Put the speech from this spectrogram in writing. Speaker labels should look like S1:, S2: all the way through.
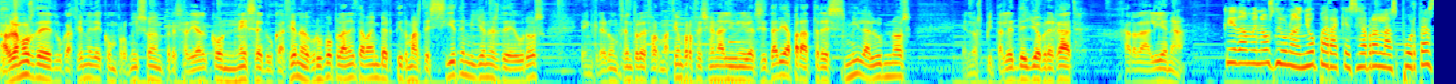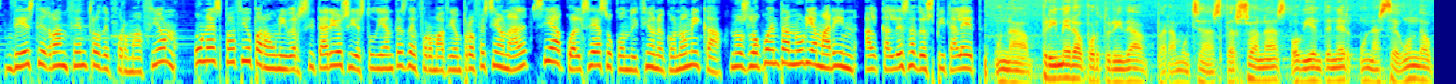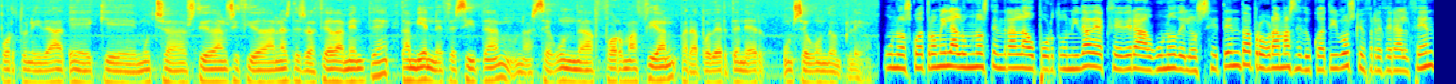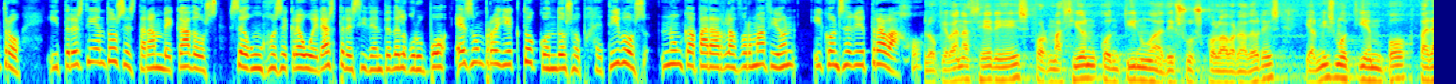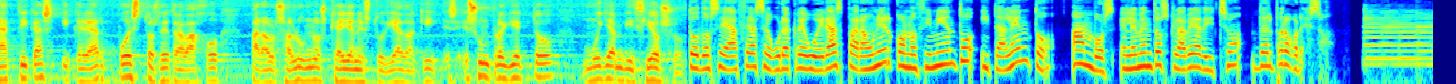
S1: Hablamos de educación y de compromiso empresarial con NESA Educación. El Grupo Planeta va a invertir más de 7 millones de euros en crear un centro de formación profesional y universitaria para 3.000 alumnos en el Hospitalet de Llobregat. Jara la Aliena.
S2: Queda menos de un año para que se abran las puertas de este gran centro de formación, un espacio para universitarios y estudiantes de formación profesional, sea cual sea su condición económica. Nos lo cuenta Nuria Marín, alcaldesa de Hospitalet.
S3: Una primera oportunidad para muchas personas o bien tener una segunda oportunidad eh, que muchos ciudadanos y ciudadanas desgraciadamente también necesitan una segunda formación para poder tener un segundo empleo.
S2: Unos 4.000 alumnos tendrán la oportunidad de acceder a alguno de los 70 programas educativos que ofrecerá el centro y 300 estarán becados. Según José Creueras, presidente del grupo, es un proyecto con dos objetivos, nunca parar la formación y conseguir trabajo.
S4: Lo que van a hacer es formación continua de sus colaboradores y al mismo tiempo prácticas y crear puestos de trabajo para los alumnos que hayan estudiado aquí. Es, es un proyecto muy ambicioso.
S2: Todo se hace, asegura Creueras, para unir conocimiento y talento, ambos elementos clave, ha dicho, del progreso.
